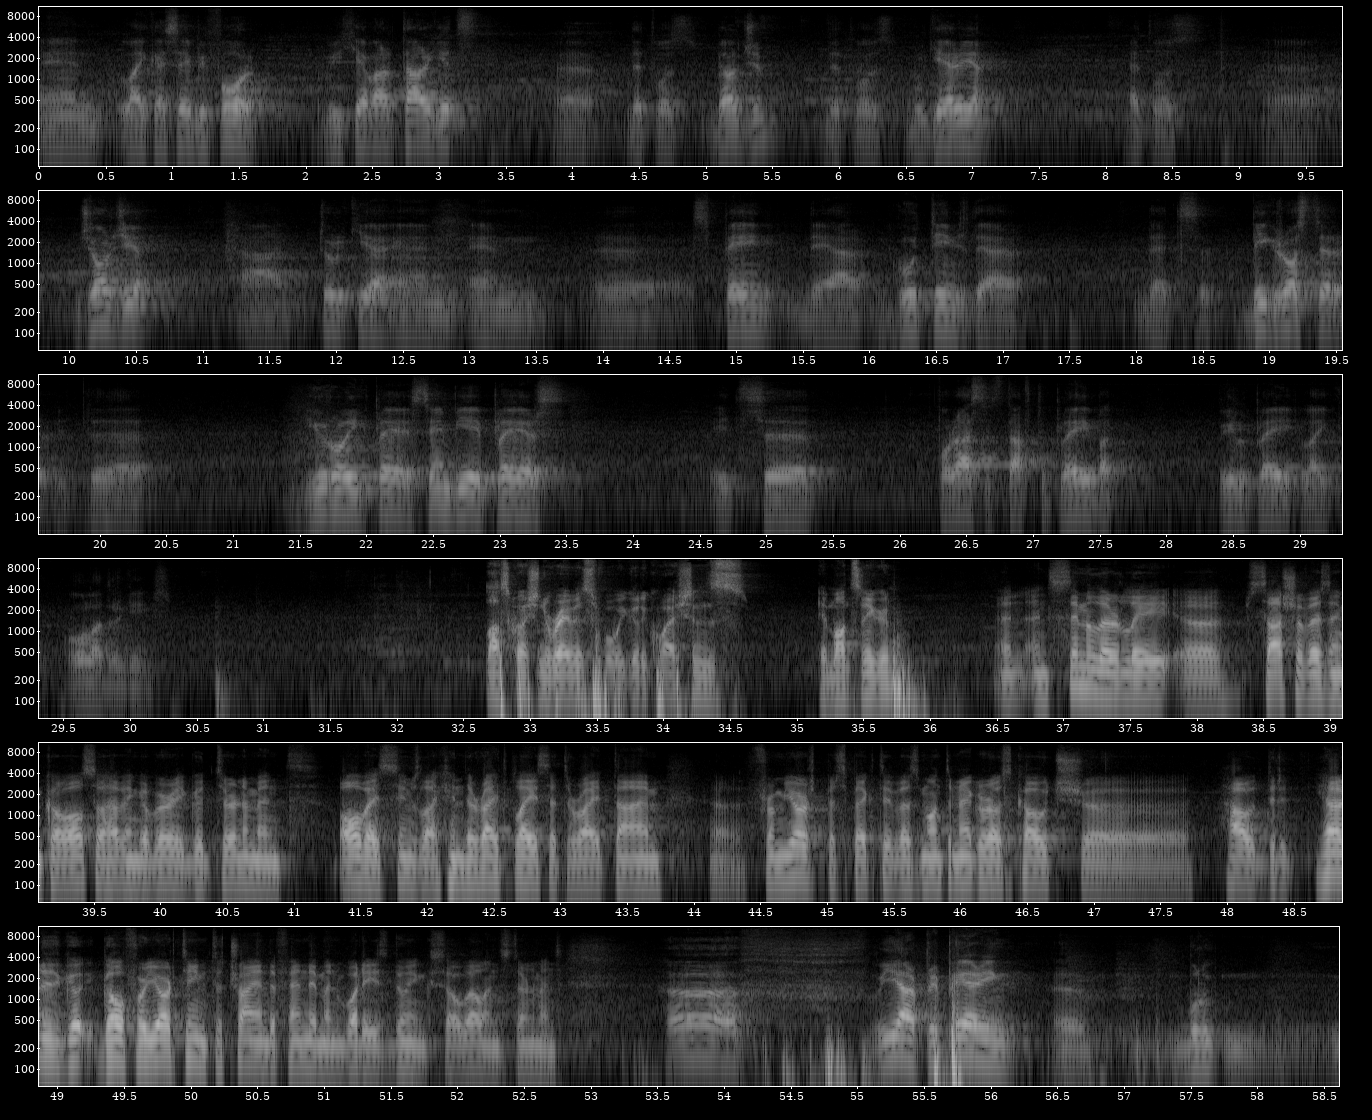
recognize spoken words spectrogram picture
And like I said before, we have our targets. Uh, that was Belgium, that was Bulgaria, that was uh, Georgia, Turkey and, and uh, Spain. They are good teams. They are that's a big roster. With, uh, EuroLeague players, NBA players. It's uh, for us. It's tough to play, but we will play like all other games. Last question to Ravens before we go to questions in Montenegrin. And, and similarly, uh, Sasha Vezenko also having a very good tournament, always seems like in the right place at the right time. Uh, from your perspective as Montenegro's coach, uh, how did it, how did it go, go for your team to try and defend him and what he's doing so well in this tournament? Uh, we are preparing uh,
